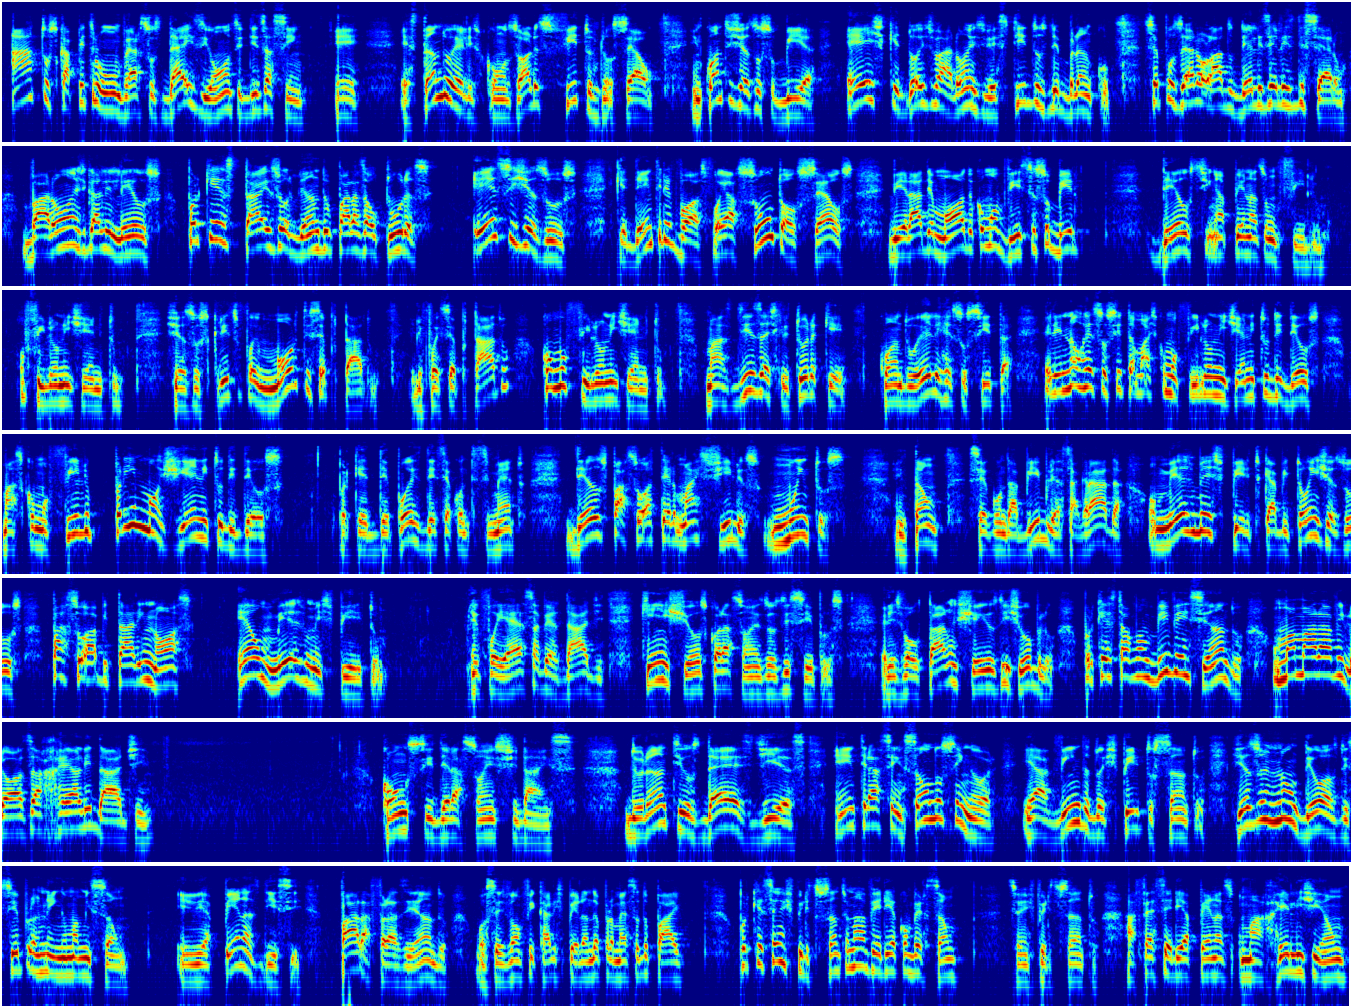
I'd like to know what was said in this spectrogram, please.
Atos capítulo 1, versos 10 e 11 diz assim: e, estando eles com os olhos fitos no céu, enquanto Jesus subia, eis que dois varões vestidos de branco se puseram ao lado deles e eles disseram: Varões galileus, por que estáis olhando para as alturas? Esse Jesus, que dentre vós foi assunto aos céus, virá de modo como viste subir. Deus tinha apenas um filho o Filho unigênito. Jesus Cristo foi morto e sepultado. Ele foi sepultado como Filho unigênito. Mas diz a Escritura que, quando ele ressuscita, ele não ressuscita mais como Filho unigênito de Deus, mas como Filho primogênito de Deus. Porque depois desse acontecimento, Deus passou a ter mais filhos, muitos. Então, segundo a Bíblia Sagrada, o mesmo Espírito que habitou em Jesus passou a habitar em nós é o mesmo Espírito. E foi essa verdade que encheu os corações dos discípulos. Eles voltaram cheios de júbilo, porque estavam vivenciando uma maravilhosa realidade. Considerações finais. Durante os dez dias entre a ascensão do Senhor e a vinda do Espírito Santo, Jesus não deu aos discípulos nenhuma missão. Ele apenas disse: parafraseando, vocês vão ficar esperando a promessa do Pai. Porque sem o Espírito Santo não haveria conversão. Sem o Espírito Santo, a fé seria apenas uma religião.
